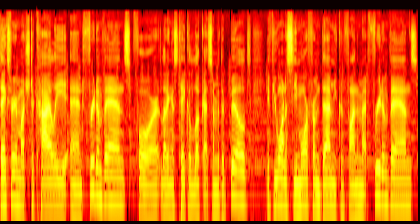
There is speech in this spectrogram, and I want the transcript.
Thanks very much to Kyleigh and Freedom Vans for letting us take a look at some of their builds. If you want to see more from them, you can find them at Freedom Vans.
